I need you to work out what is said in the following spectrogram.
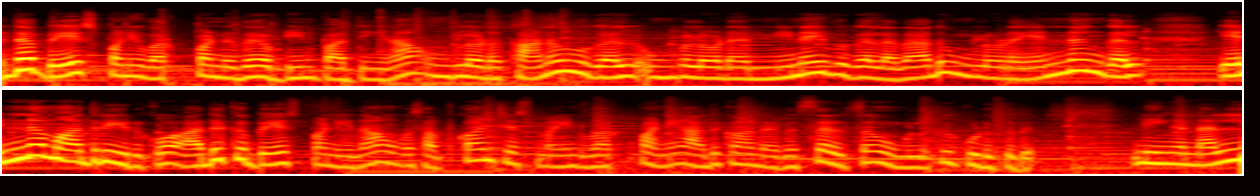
எதை பேஸ் பண்ணி ஒர்க் பண்ணுது அப்படின்னு பார்த்தீங்கன்னா உங்களோட கனவுகள் உங்களோட நினைவுகள் அதாவது உங்களோட எண்ணங்கள் என்ன மாதிரி இருக்கோ அதுக்கு பேஸ் பண்ணி தான் உங்கள் சப்கான்ஷியஸ் மைண்ட் ஒர்க் பண்ணி அதுக்கான ரிசல்ட்ஸை உங்களுக்கு கொடுக்குது. நீங்கள் நல்ல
